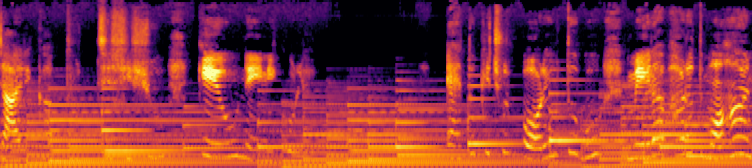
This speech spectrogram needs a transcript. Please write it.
চায়ের কাপ ধুচ্ছে শিশু, কেউ নেইনি কোলে এত কিছুর পরেও তবু মেরা ভারত মহান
